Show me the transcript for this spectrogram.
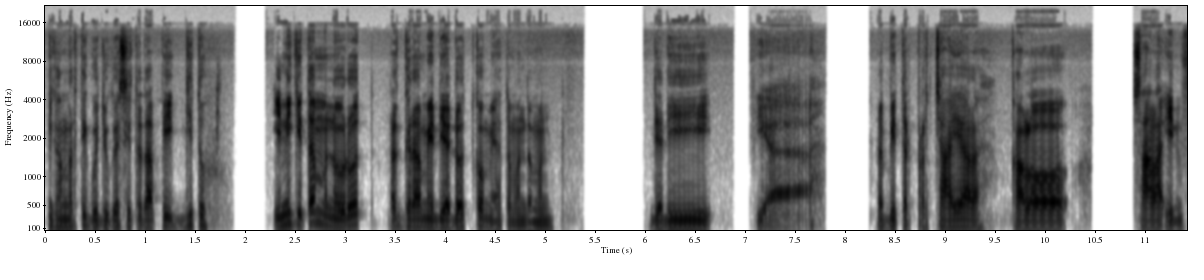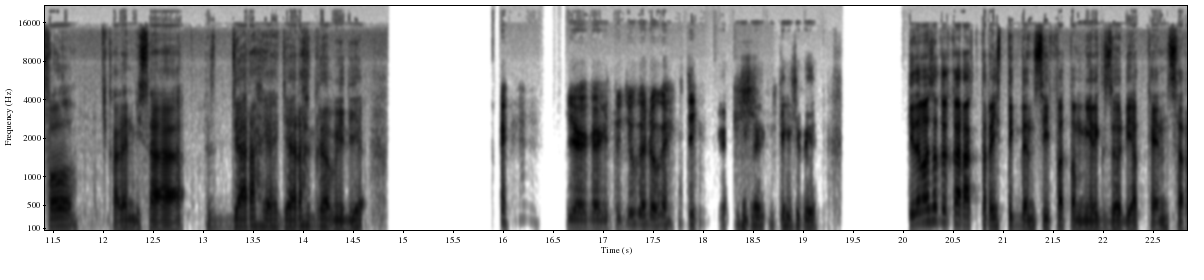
Nggak ngerti gue juga sih tetapi gitu. Ini kita menurut gramedia.com ya teman-teman. Jadi ya lebih terpercaya lah. Kalau salah info kalian bisa jarah ya jarah Gramedia. Ya gak gitu juga dong anjing. Kayak gitu ya. Kita masuk ke karakteristik dan sifat pemilik zodiak Cancer.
